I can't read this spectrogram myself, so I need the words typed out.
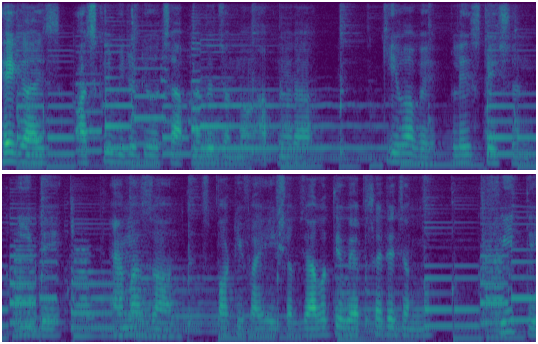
হে গাইজ আজকের ভিডিওটি হচ্ছে আপনাদের জন্য। আপনারা কীভাবে প্লে স্টেশন ইবে অ্যামাজন স্পটিফাই এইসব যাবতীয় ওয়েবসাইটের জন্য ফ্রিতে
